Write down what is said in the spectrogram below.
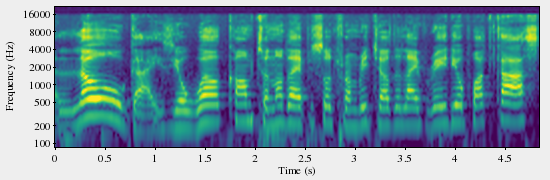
Hello, guys. You're welcome to another episode from Rich Healthy Life Radio Podcast.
